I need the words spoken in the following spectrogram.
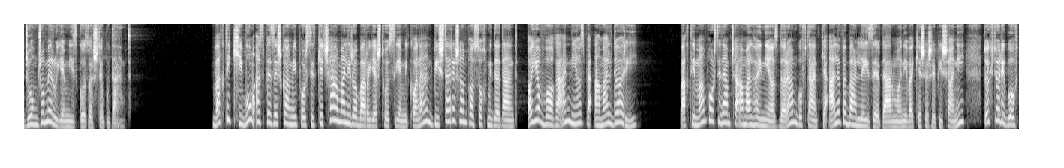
جمجمه روی میز گذاشته بودند. وقتی کیبوم از پزشکان می‌پرسید که چه عملی را برایش توصیه می کنند، بیشترشان پاسخ می‌دادند آیا واقعا نیاز به عمل داری؟ وقتی من پرسیدم چه عملهایی نیاز دارم گفتند که علاوه بر لیزر درمانی و کشش پیشانی دکتری گفت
